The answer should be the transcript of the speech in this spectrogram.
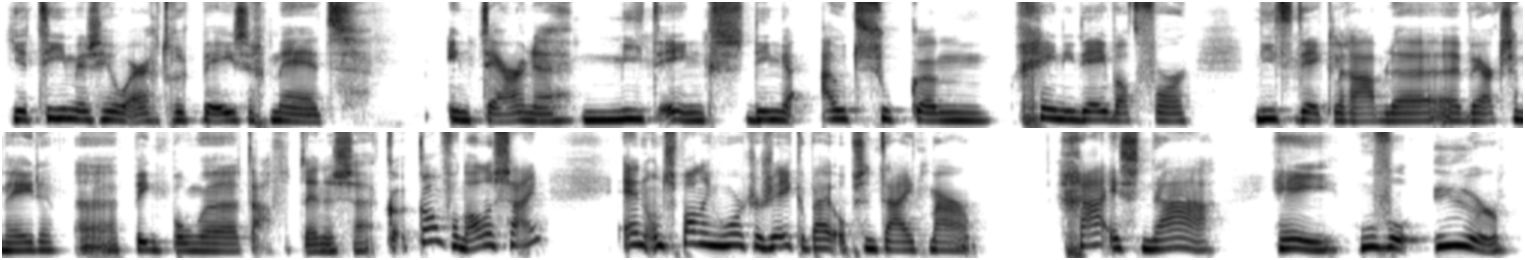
je team is heel erg druk bezig met interne meetings, dingen uitzoeken, geen idee wat voor niet declarabele eh, werkzaamheden, uh, pingpongen, tafeltennissen, kan van alles zijn. En ontspanning hoort er zeker bij op zijn tijd, maar ga eens na. Hey, hoeveel uur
